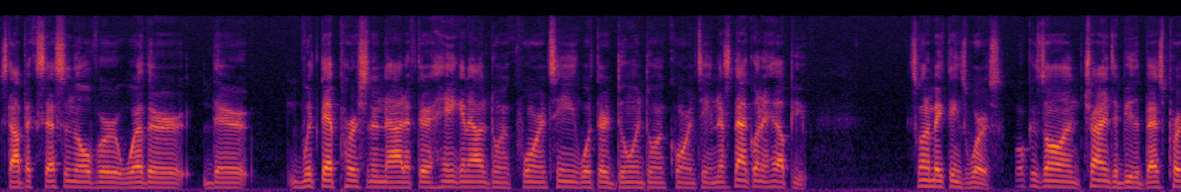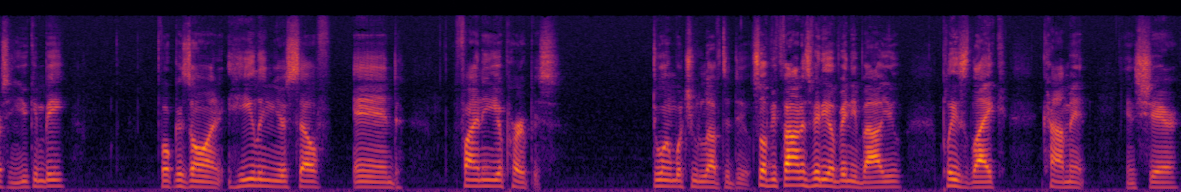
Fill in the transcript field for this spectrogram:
Stop obsessing over whether they're with that person or not, if they're hanging out during quarantine, what they're doing during quarantine. That's not going to help you. It's going to make things worse. Focus on trying to be the best person you can be. Focus on healing yourself and finding your purpose. Doing what you love to do. So if you found this video of any value, please like, comment, and share.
